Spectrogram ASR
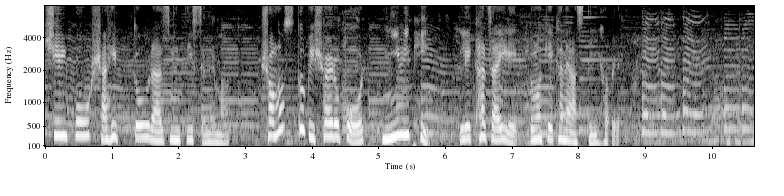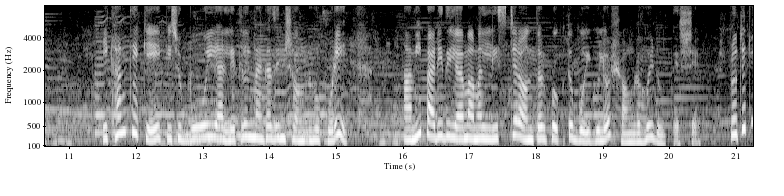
শিল্প, সাহিত্য, রাজনীতি, সিনেমা, সমস্ত বিষয়ের ওপর নিরিভি লেখা চাইলে তোমাকে এখানে আসতেই হবে। এখান থেকে কিছু বই আর লিটল ম্যাগাজিন সংগ্রহ করে আমি পাড়ি দিলাম আমার লিস্টের অন্তর্ভুক্ত বইগুলোর সংগ্রহের উদ্দেশ্যে। প্রতিটি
